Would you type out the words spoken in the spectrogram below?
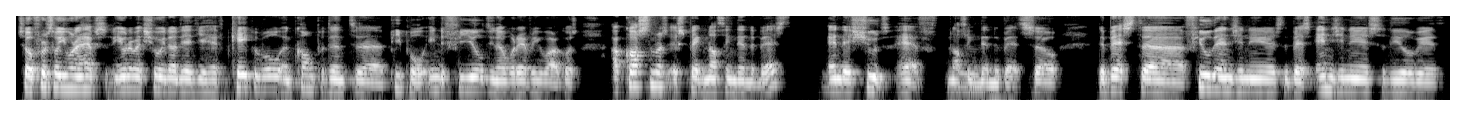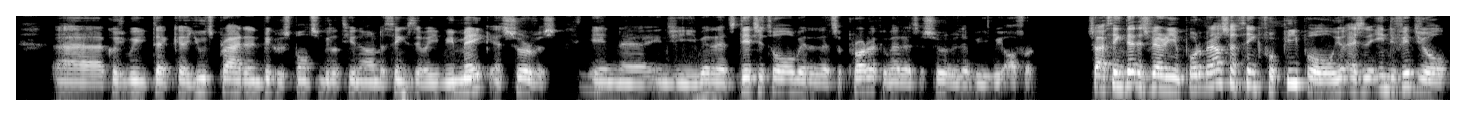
So first of all, you want to have you want to make sure you know that you have capable and competent uh, people in the field, you know, whatever you are. Because our customers expect nothing than the best, and they should have nothing mm-hmm. than the best. So the best uh, field engineers, the best engineers to deal with, because uh, we take a huge pride and big responsibility you know, on the things that we, we make and service in uh, in GE, whether that's digital, whether that's a product, or whether it's a service that we, we offer. So I think that is very important. But I also think for people, you know, as an individual,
